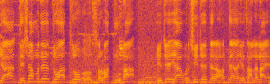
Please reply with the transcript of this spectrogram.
या देशामध्ये जो आज जो सर्वात मोठा हे जे या वर्षी जे त्या हत्या हे झालेला आहे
